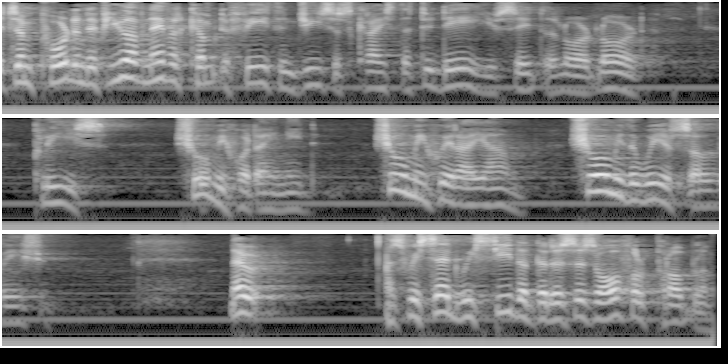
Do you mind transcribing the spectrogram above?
it's important if you have never come to faith in Jesus Christ that today you say to the Lord, Lord, please show me what I need. Show me where I am. Show me the way of salvation. Now, as we said, we see that there is this awful problem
